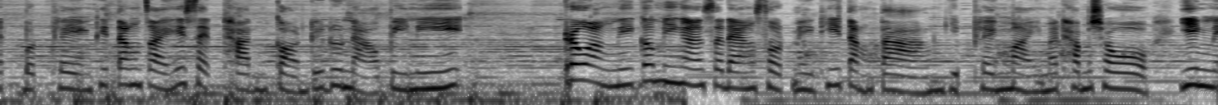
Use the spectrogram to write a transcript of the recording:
7 บทเพลงที่ตั้งใจให้เสร็จทันก่อนฤดูหนาวปีนี้ นี้ก็มีงานแสดงสดในที่ต่างๆ หยิบเพลงใหม่มาทำโชว์ ยิ่งใน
